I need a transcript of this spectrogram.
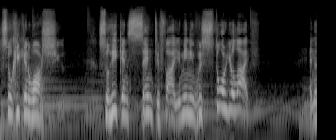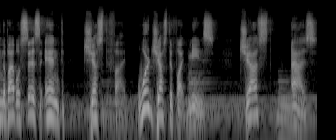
so He can wash you. So He can sanctify you, meaning restore your life. And then the Bible says, and justified. Word justified means just as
